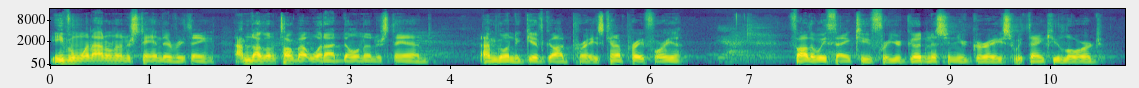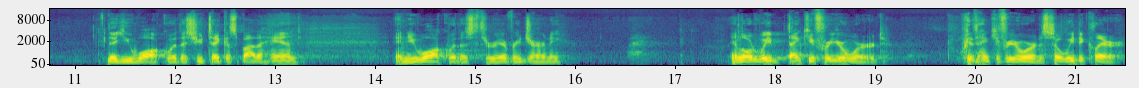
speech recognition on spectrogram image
even when I don't understand everything. I'm not going to talk about what I don't understand. I'm going to give God praise. Can I pray for you? Father, we thank you for your goodness and your grace. We thank you, Lord, that you walk with us. You take us by the hand and you walk with us through every journey. And Lord, we thank you for your word. We thank you for your word. So we declare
